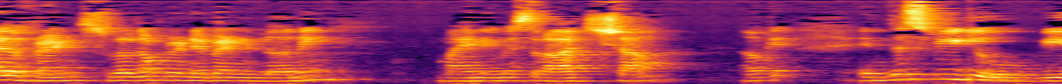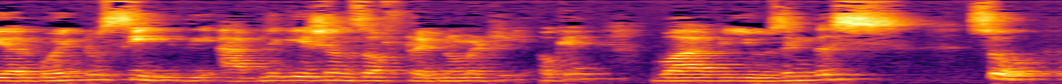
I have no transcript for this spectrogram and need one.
Hello friends, welcome to Independent Learning. My name is Raj Shah. Okay, in this video we are going to see the applications of trigonometry. Okay, why are we using this? So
